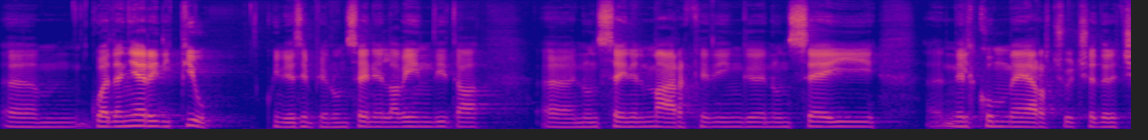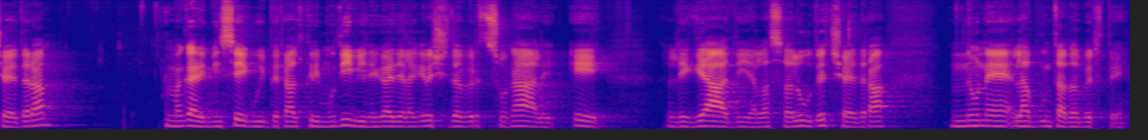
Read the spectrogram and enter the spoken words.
ehm, guadagnare di più, quindi ad esempio non sei nella vendita, eh, non sei nel marketing, non sei eh, nel commercio, eccetera, eccetera, magari mi segui per altri motivi legati alla crescita personale e legati alla salute, eccetera, non è la puntata per te.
